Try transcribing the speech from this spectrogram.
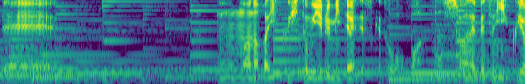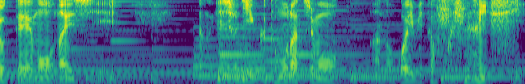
で、うん、まあなんか行く人もいるみたいですけど、私はね、別に行く予定もないし、一緒に行く友達も、あの恋人もいないし、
